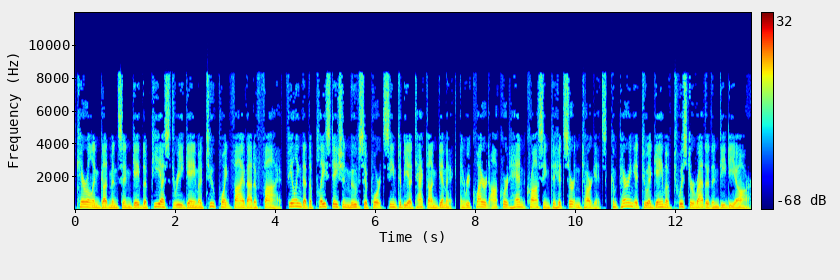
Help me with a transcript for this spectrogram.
Carolyn Gudmundson gave the PS3 game a 2.5 out of 5, feeling that the PlayStation Move support seemed to be a tacked-on gimmick, and required awkward hand crossing to hit certain targets, comparing it to a game of Twister rather than DDR.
